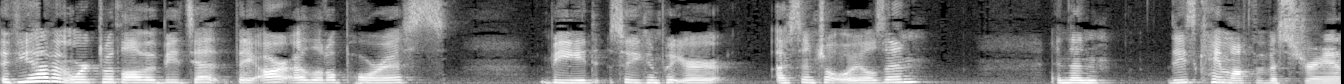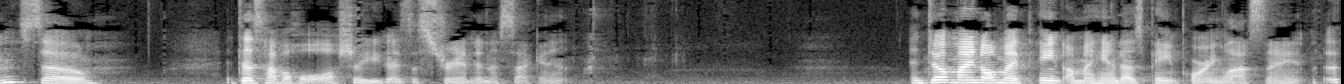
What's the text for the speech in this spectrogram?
if you haven't worked with lava beads yet, they are a little porous bead, so you can put your essential oils in. And then these came off of a strand, so it does have a hole. I'll show you guys a strand in a second. And don't mind all my paint on my hand. I was paint pouring last night.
